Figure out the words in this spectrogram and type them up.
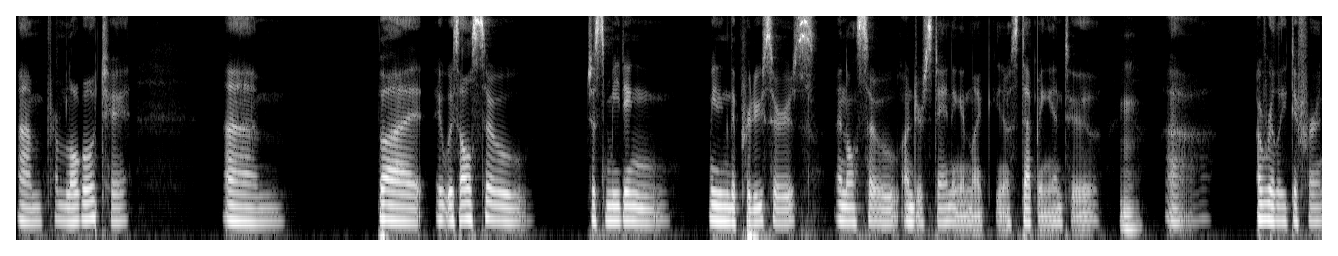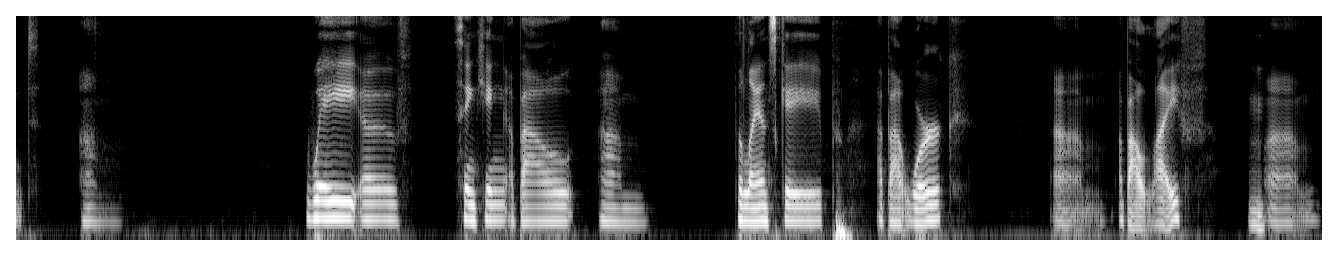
um, from Logoche. Um, but it was also just meeting meeting the producers and also understanding and like you know stepping into Mm. uh, a really different um, way of thinking about um, the landscape, about work, um, about life, Mm. um,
